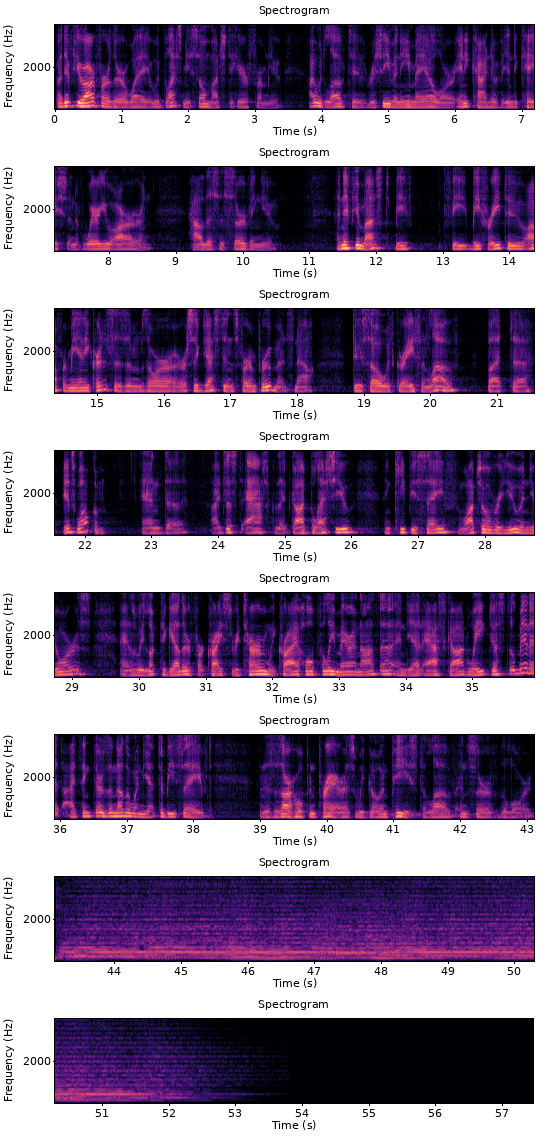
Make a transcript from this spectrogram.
But if you are further away, it would bless me so much to hear from you. I would love to receive an email or any kind of indication of where you are and how this is serving you. And if you must, be, be free to offer me any criticisms or, or suggestions for improvements now. Do so with grace and love, but uh, it's welcome. And uh, I just ask that God bless you and keep you safe, watch over you and yours. As we look together for Christ's return, we cry, hopefully, Maranatha, and yet ask God, wait just a minute. I think there's another one yet to be saved. And this is our hope and prayer as we go in peace to love and serve the Lord.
